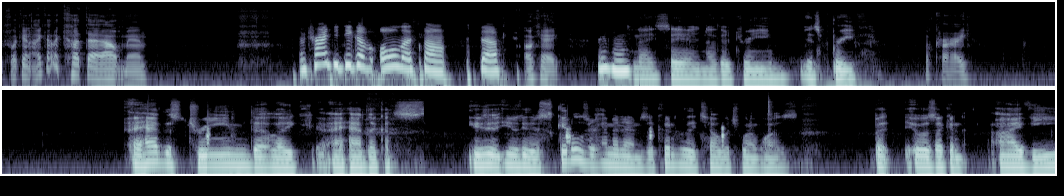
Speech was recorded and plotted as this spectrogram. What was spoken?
Fucking I gotta cut that out, man. I'm trying to think of Ola song stuff. Okay. hmm Can I say another dream? It's brief. Okay. I had this dream that like I had like a it was it was either Skittles or M and M's. I couldn't really tell which one it was, but it was like an IV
